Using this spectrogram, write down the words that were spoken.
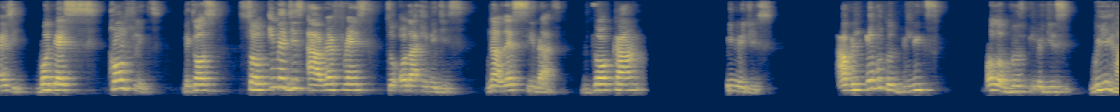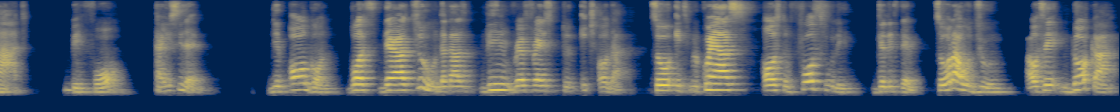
I see. But there's conflict because some images are referenced to other images. Now let's see that. Docker images. I've been able to delete all of those images we had before. Can you see them? They've all gone, but there are two that have been referenced to each other. So it requires us to forcefully delete them. So what I will do, I will say docker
